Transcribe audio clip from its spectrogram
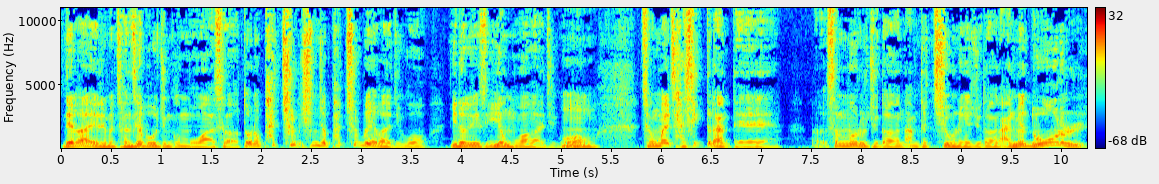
내가 예를 들면 전세보증금 모아서 또는 파출, 심지어 파출부 해가지고 1억에서 2억 모아가지고 음. 정말 자식들한테 어, 선물을 주던 아무튼 지원을 해주던 아니면 노후를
